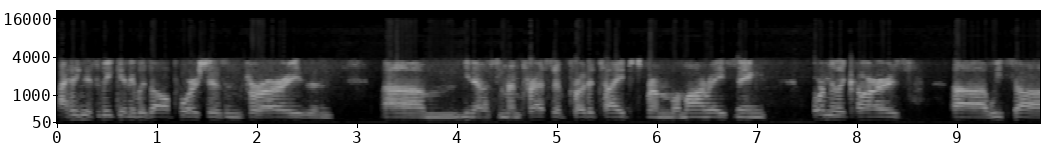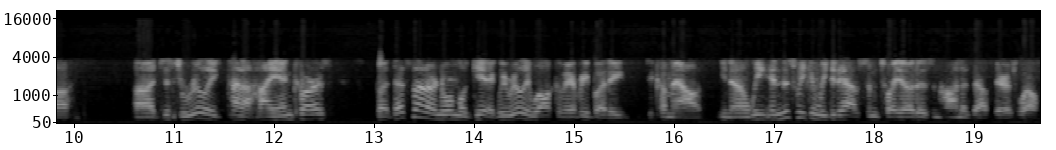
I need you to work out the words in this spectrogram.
I think this weekend it was all Porsches and Ferraris and um, you know some impressive prototypes from Le Mans racing, Formula cars. Uh, we saw uh, just really kind of high end cars, but that's not our normal gig. We really welcome everybody to come out. You know, we and this weekend we did have some Toyotas and Hondas out there as well.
